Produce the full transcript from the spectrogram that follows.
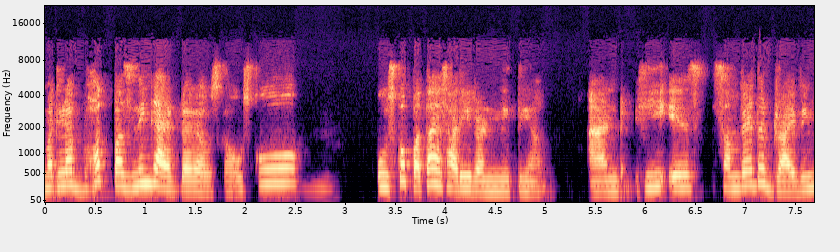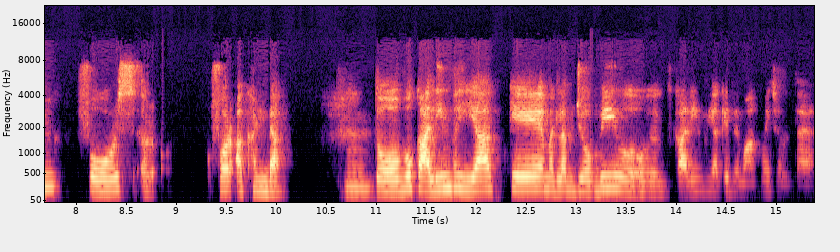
मतलब बहुत पजलिंग कैरेक्टर है उसका उसको उसको पता है सारी रणनीतियाँ and he is somewhere the driving force for Akhanda तो वो कालीन भैया के मतलब जो भी कालीन भैया के दिमाग में चलता है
